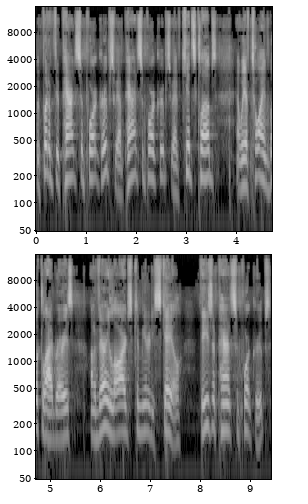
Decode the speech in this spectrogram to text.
We put them through parent support groups. We have parent support groups. We have kids clubs. And we have toy and book libraries on a very large community scale. These are parent support groups.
